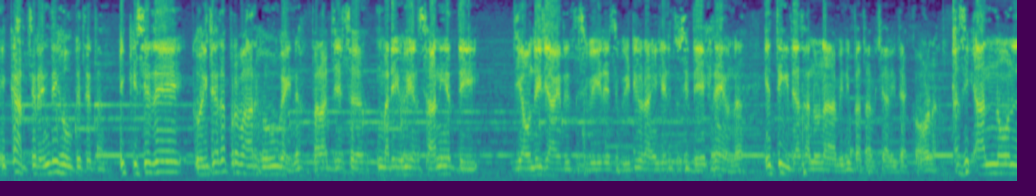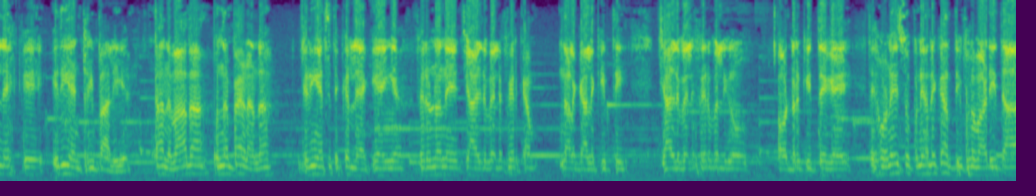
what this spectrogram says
ਇਹ ਘਰ 'ਚ ਰਹਿੰਦੇ ਹੋਊ ਕਿਤੇ ਤਾਂ। ਇਹ ਕਿਸੇ ਦੇ, ਕੋਈ ਤੇ ਇਹਦਾ ਪਰਿਵਾਰ ਹੋਊਗਾ ਹੀ ਨਾ। ਪਰ ਅੱਜ ਇਸ ਮਰੀ ਹੋਈ ਇਨਸਾਨੀਅਤ ਦੀ ਜਿਉਂਦੀ ਜਾਗਦੀ ਤਸਵੀਰ, ਇਸ ਵੀਡੀਓ ਰਾਹੀਂ ਜਿਹੜੀ ਤੁਸੀਂ ਦੇਖ ਰਹੇ ਹੋ ਨਾ, ਇਹ ਧੀ ਦਾ ਸਾਨੂੰ ਨਾਂ ਵੀ ਨਹੀਂ ਪਤਾ ਵਿਚਾਰੀ ਦਾ ਕੌਣ ਆ। ਅਸੀਂ ਅਨਨੋਨ ਲਿਖ ਕੇ ਇਹਦੀ ਐਂਟਰੀ ਪਾ ਲਈ ਹੈ ਧੰਨਵਾਦ ਆ ਉਹਨਾਂ ਭੈਣਾਂ ਦਾ, ਜਿਹੜੀਆਂ ਇੱਥੇ ਤੱਕ ਲੈ ਕੇ ਆਈਆਂ। ਫਿਰ ਉਹਨਾਂ ਨੇ ਚਾਈਲਡ ਵੈਲਫੇਅਰ ਕੰਮ ਨਾਲ ਗੱਲ ਕੀਤੀ। ਚਾਈਲਡ ਵੈਲਫੇਅਰ ਵੱਲੋਂ ਆਰਡਰ ਕੀਤੇ ਗਏ। ਤੇ ਹੁਣ ਇਹ ਸੁਪਨਿਆਂ ਦੇ ਘਰ ਦੀ ਫਲਵਾੜੀ ਦਾ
